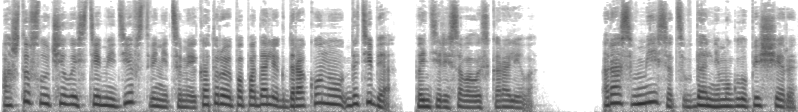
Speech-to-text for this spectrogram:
«А что случилось с теми девственницами, которые попадали к дракону до тебя?» — поинтересовалась королева. «Раз в месяц в дальнем углу пещеры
